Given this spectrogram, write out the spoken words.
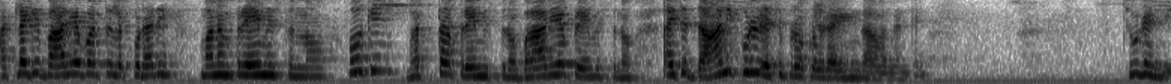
అట్లాగే భార్యాభర్తలకు కూడా మనం ప్రేమిస్తున్నాం. ఓకే భర్త ప్రేమిస్తున్నావు భార్య ప్రేమిస్తున్నావు. అయితే దానికి కూడా రెసిప్రోకల్గా ఏం కావాలంటే? చూడండి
